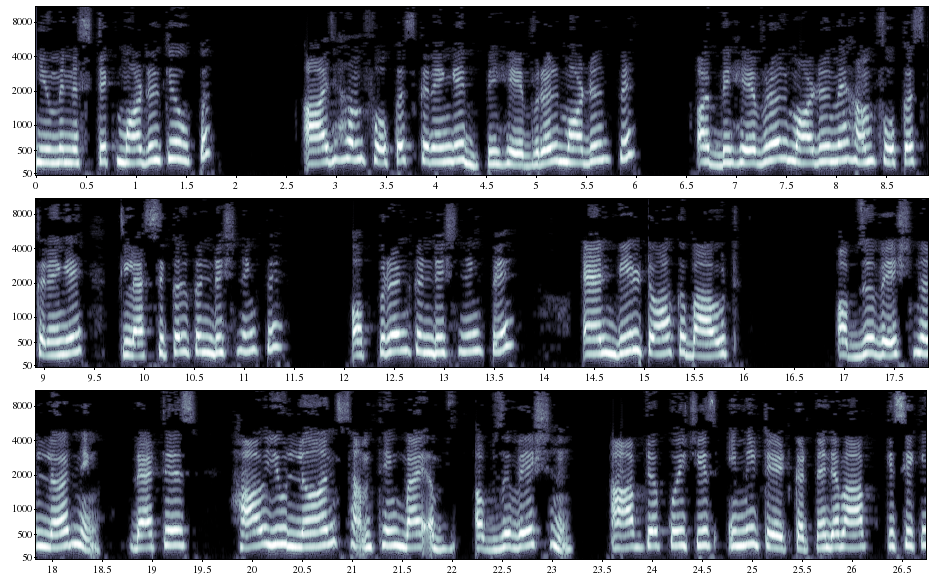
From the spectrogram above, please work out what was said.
ہیومیسٹک ماڈل کے اوپر آج ہم فوکس کریں گے بہیورل ماڈل پہ اور بہیورل ماڈل میں ہم فوکس کریں گے کلاسیکل کنڈیشننگ پہ آپرنٹ کنڈیشننگ پہ and we'll talk about observational learning that is how you learn something by observation آپ جب کوئی چیز امیٹیٹ کرتے ہیں جب آپ کسی کی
